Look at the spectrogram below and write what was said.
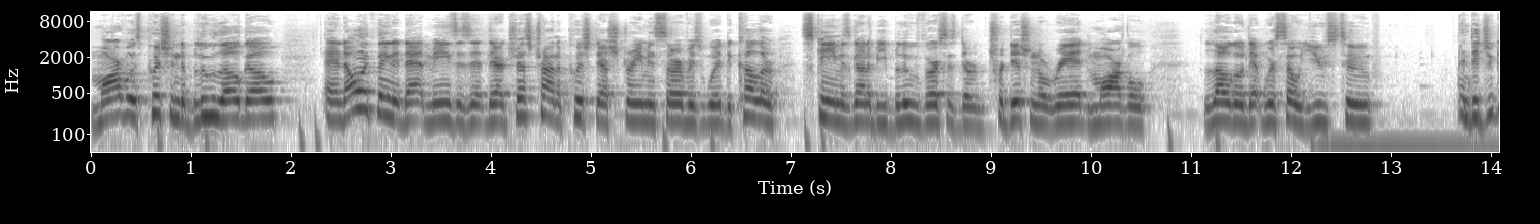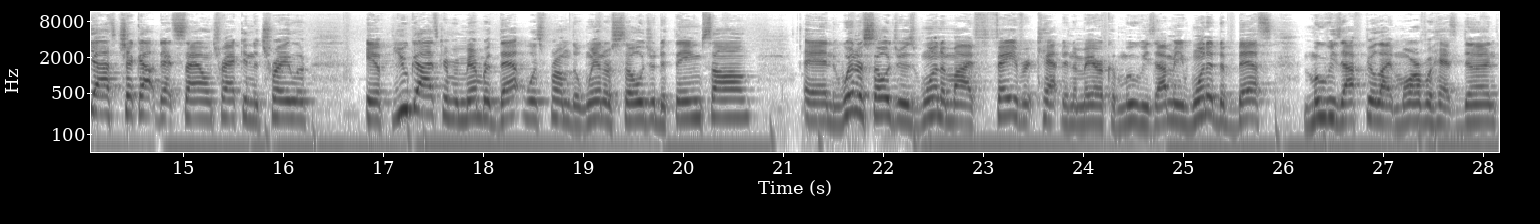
Marvel is pushing the blue logo. And the only thing that that means is that they're just trying to push their streaming service with the color scheme is going to be blue versus the traditional red Marvel logo that we're so used to. And did you guys check out that soundtrack in the trailer? If you guys can remember, that was from the Winter Soldier, the theme song. And Winter Soldier is one of my favorite Captain America movies. I mean, one of the best movies I feel like Marvel has done.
